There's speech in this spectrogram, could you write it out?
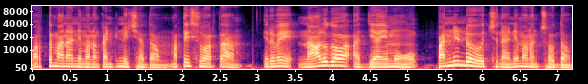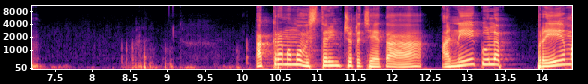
వర్తమానాన్ని మనం కంటిన్యూ చేద్దాం. మత్తేసు వార్త ఇరవై నాలుగవ అధ్యాయము పన్నెండవ వచ్చినాన్ని మనం చూద్దాం. అక్రమము విస్తరించుట చేత అనేకుల ప్రేమ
